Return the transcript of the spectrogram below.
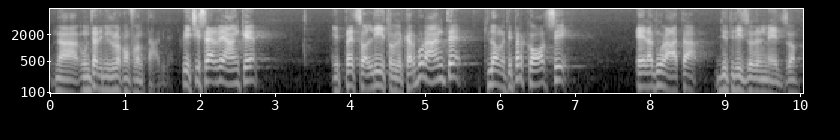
una unità di misura confrontabile. Quindi ci serve anche il prezzo al litro del carburante, chilometri percorsi e la durata di utilizzo del mezzo.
